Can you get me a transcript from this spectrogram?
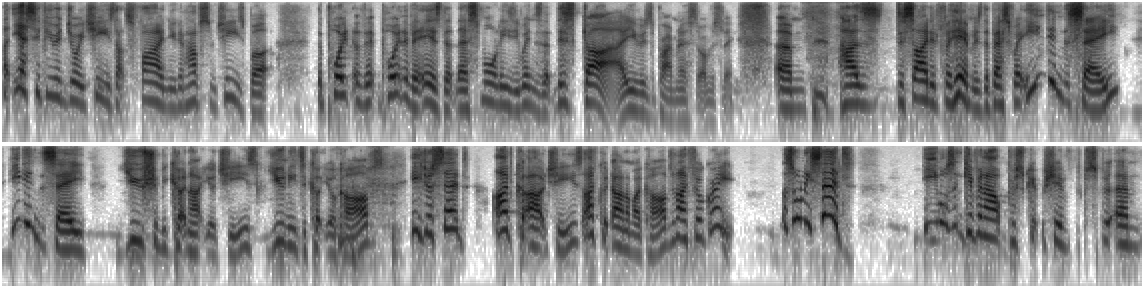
Like, yes, if you enjoy cheese, that's fine. You can have some cheese, but the point of it, point of it is that they're small, easy wins. That this guy, who's the prime minister, obviously, um, has decided for him is the best way. He didn't say. He didn't say you should be cutting out your cheese. You need to cut your carbs. he just said, "I've cut out cheese. I've cut down on my carbs, and I feel great." That's all he said. He wasn't giving out prescriptive, um,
